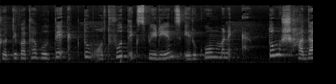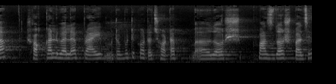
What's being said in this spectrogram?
সত্যি কথা বলতে একদম অদ্ভুত এক্সপিরিয়েন্স এরকম মানে একদম সাদা। সকালবেলা প্রায় মোটামুটি কটা? ছটা দশ পাঁচ দশ বাজে।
